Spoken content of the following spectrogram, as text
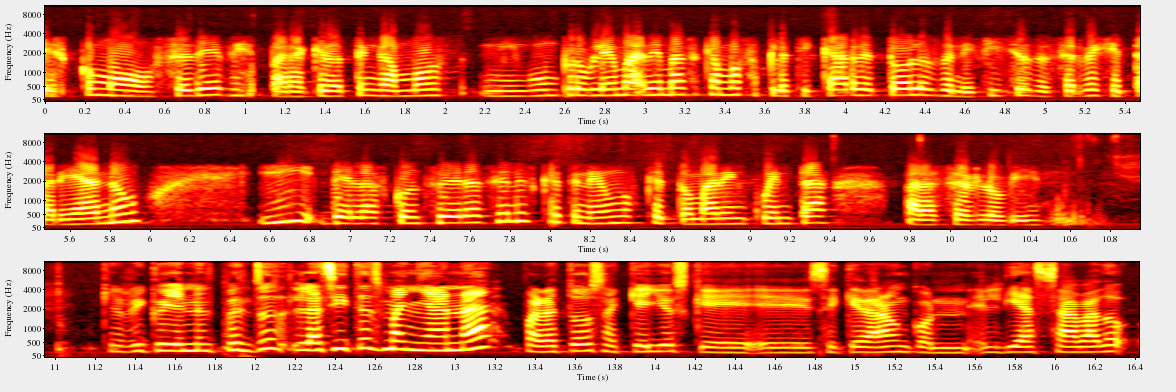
es como se debe para que no tengamos ningún problema. Además que vamos a platicar de todos los beneficios de ser vegetariano y de las consideraciones que tenemos que tomar en cuenta para hacerlo bien. Qué rico, Janet. Pues entonces, la cita es mañana para todos aquellos que eh, se quedaron con el día sábado.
